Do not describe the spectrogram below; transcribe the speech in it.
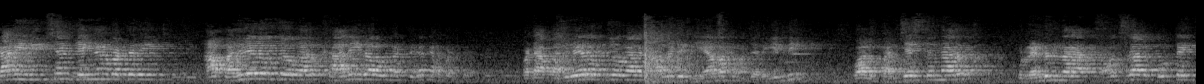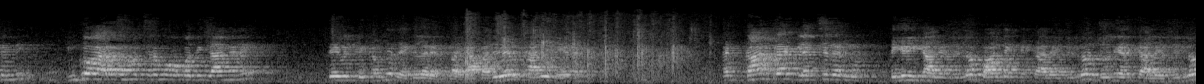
కానీ ఈ నిమిషానికి ఏం కనబడుతుంది? ఆ పదివేల ఉద్యోగాలు ఖాళీగా ఉన్నట్టుగా కనబడుతుంది. బట్ ఆ పదివేల ఉద్యోగాలకు ఆల్రెడీ నియామకం జరిగింది. వాళ్ళు పనిచేస్తున్నారు. ఇప్పుడు రెండున్నర సంవత్సరాలు పూర్తయితుంది. ఇంకో అర సంవత్సరము కొద్ది కాగానే they will become the regular employee ఆ పదివేలు ఖాళీ లేదండి అండ్ కాంట్రాక్ట్ లెక్చరర్లు డిగ్రీ కాలేజీల్లో పాలిటెక్నిక్ కాలేజీల్లో జూనియర్ కాలేజీల్లో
